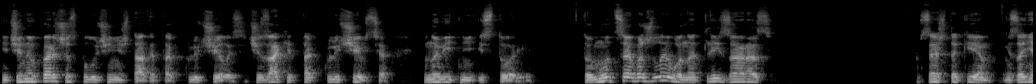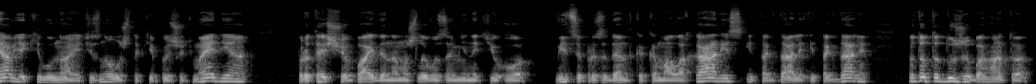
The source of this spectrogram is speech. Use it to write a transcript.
І чи не вперше Сполучені Штати так включилися, чи Захід так включився в новітній історії? Тому це важливо на тлі зараз все ж таки заяв, які лунають, і знову ж таки пишуть медіа про те, що Байдена можливо замінить його віце-президентка Камала Харріс і так далі. і так далі. Ну тобто, дуже багато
